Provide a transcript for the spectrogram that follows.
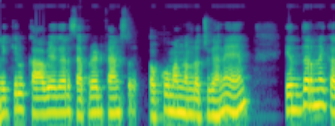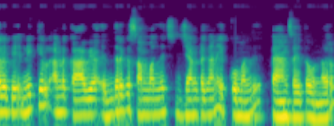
నిఖిల్ కావ్య గారి సెపరేట్ ఫ్యాన్స్ తక్కువ మంది ఉండొచ్చు. కానీ ఇద్దరిని కలిపి నిఖిల్ అండ్ కావ్య ఇద్దరికి సంబంధించి జంటగానే ఎక్కువ మంది ఫ్యాన్స్ అయితే ఉన్నారు.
